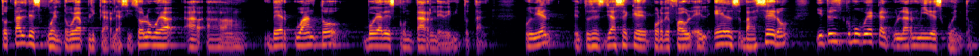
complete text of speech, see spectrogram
total descuento. Voy a aplicarle así, solo voy a, a ver cuánto voy a descontarle de mi total. Muy bien, entonces ya sé que por default el else va a cero. Y entonces, ¿cómo voy a calcular mi descuento?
